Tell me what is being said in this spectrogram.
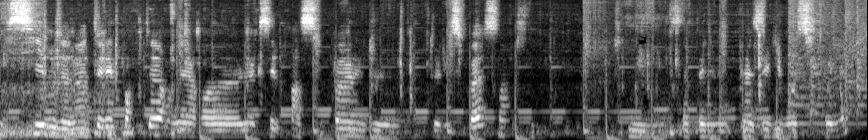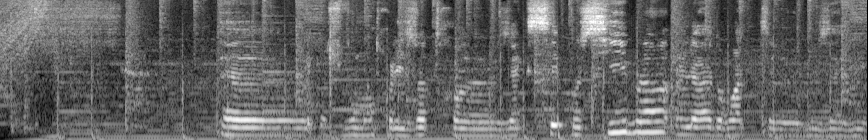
Ici, vous avez un téléporteur vers euh, l'accès principal de, l'espace hein, s'appelle Place des libres citoyens. Euh, je vous montre les autres euh, accès possibles. Là à droite, euh, vous avez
